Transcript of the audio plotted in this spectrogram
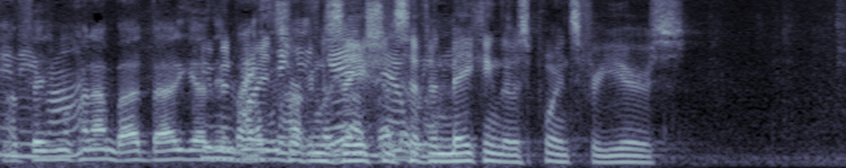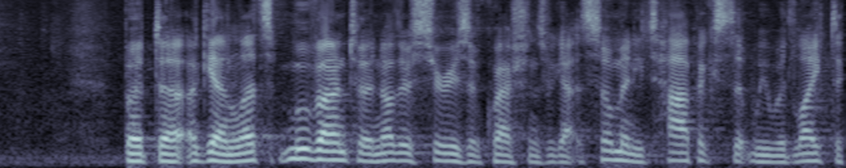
in من فکر Iran? میکنم باید برگردیم Human به I rights think همون it's organizations good have that been we- making those points for years. But uh, again, let's move on to another series of questions. We got so many topics that we would like to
